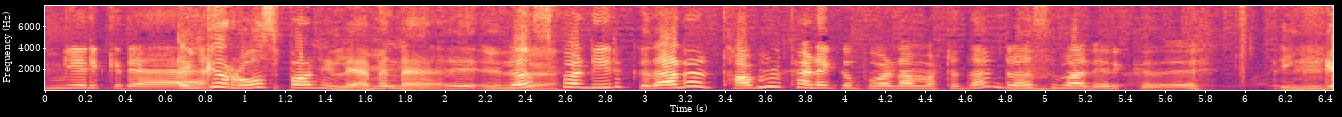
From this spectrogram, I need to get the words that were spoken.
இங்க இருக்கிற இங்க ரோஸ் பான் இல்லையா? என்ன. ரோஸ் பான் இருக்குது. ஆனா தமிழ் கடைக்கு போனா மட்டும் தான் ரோஸ் பான் இருக்குது. இங்க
